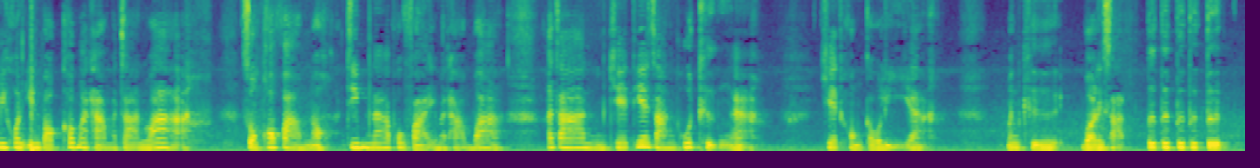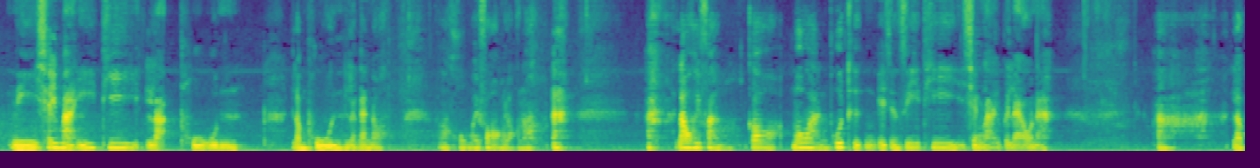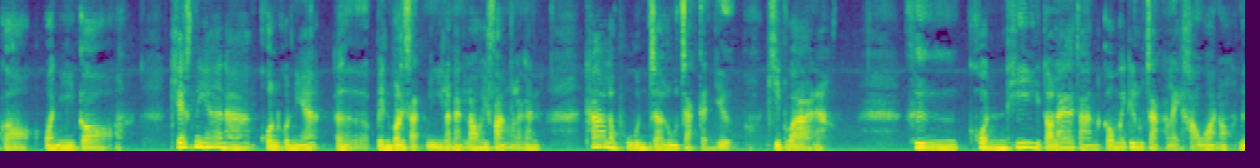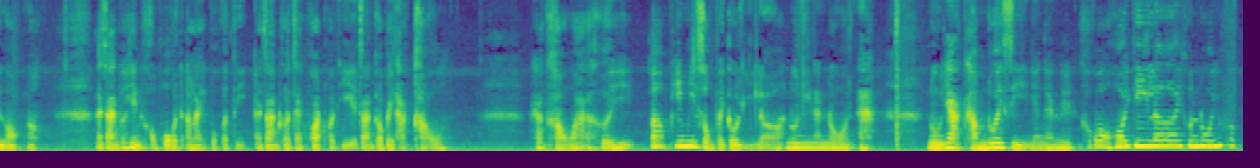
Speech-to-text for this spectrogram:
มีคนอินบ็อกซ์เข้ามาถามอาจารย์ว่า ส่งข้อความเนาะจิ้มหน้าโปรไฟล์มาถามว่า อาจารย์เคสที่อาจารย์พูดถึงอะ่ะเคสของเกาหลีอะ่ะมันคือบริษัทตืดตืดตืดตืดนี้ใช่ไหมที่ละพูนลำพูนแล้วกันเนาะอะคงไม่ฟ้องหรอกเนาะอะอะเล่าให้ฟังก็เมื่อวานพูดถึงเอเจนซี่ที่เชียงรายไปแล้วนะ อ่า แล้วก็วันนี้ก็เคสเนี้ยนะ คนคนเนี้ยเออเป็นบริษัทนี้แล้วกันเล่าให้ฟังแล้วกัน ถ้าลำพูนจะรู้จักกันเยอะ คิดว่านะ คือคนที่ตอนแรกอาจารย์ก็ไม่ได้รู้จักอะไรเขาอะเนาะนึกออกเนาะอาจารย์ก็เห็นเขาโพสอะไรปกติ อาจารย์ก็แจ็คพอตพอดี อาจารย์ก็ไปทักเขาทักเขาว่าเฮ้ยเออพี่มีส่งไปเกาหลีเหรอนู่นนี่นั่นโน่นอะ หนูอยากทำด้วยสิอย่างนั้นเนี่ยเขาก็บอกเฮ้ยดีเลย คุณนุ้ยแบบ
